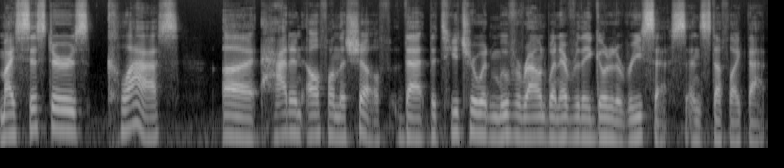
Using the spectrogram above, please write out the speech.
my sister's class uh, had an Elf on the Shelf that the teacher would move around whenever they go to the recess and stuff like that.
